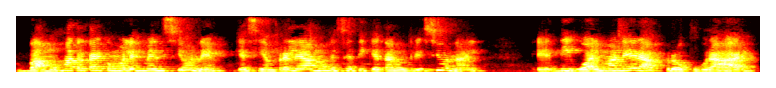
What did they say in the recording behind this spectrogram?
vamos a tratar, como les mencioné, que siempre leamos esa etiqueta nutricional. de igual manera, procurar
